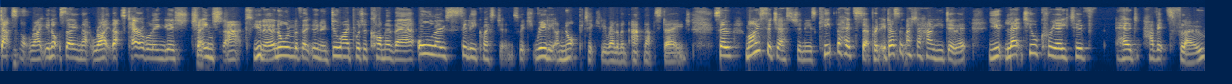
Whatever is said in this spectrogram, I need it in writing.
that's not right. You're not saying that right. That's terrible English. Change that, you know, and all of that, you know, do I put a comma there? All those silly questions, which really are not particularly relevant at that stage. So, my suggestion is keep the heads separate. It doesn't matter how you do it. You let your creative head have its flow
